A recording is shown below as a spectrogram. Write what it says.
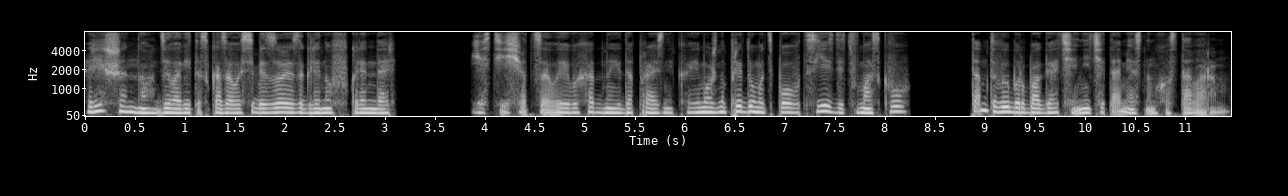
«Решено», — деловито сказала себе Зоя, заглянув в календарь. «Есть еще целые выходные до праздника, и можно придумать повод съездить в Москву. Там-то выбор богаче, не чита местным хостоварам».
